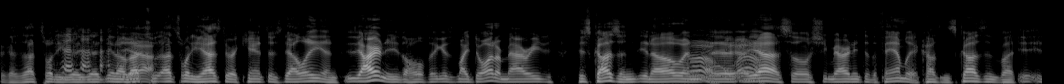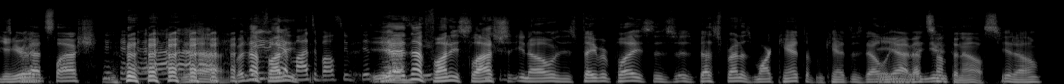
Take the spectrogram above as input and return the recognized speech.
because that's what he, uh, you know, that's Yeah. that's what he has there at Canter's Deli. And the irony of the whole thing is, my daughter married his cousin, you know, and Oh, uh, wow. yeah, so she married into the family, a cousin's cousin. But it, You hear great. that, Slash? Yeah, but Did not you funny. Get ball soup discount, Yeah, isn't that funny? Slash, you know, his favorite place, his his best friend is Marc Canter from Canter's Deli. yeah, I mean, that's you, something else. You know,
